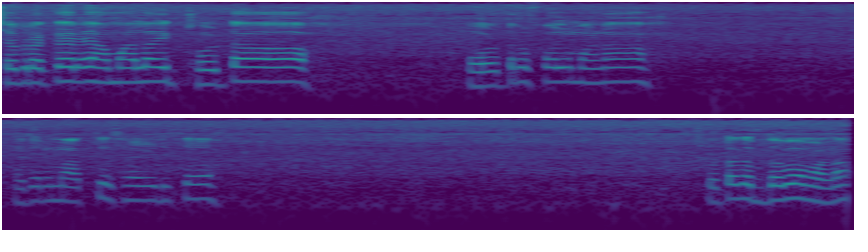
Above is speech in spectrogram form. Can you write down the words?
अशा प्रकारे आम्हाला एक छोटा वॉटरफॉल म्हणा नाहीतर मागच्या साईडचा छोटा धबधबा म्हणा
